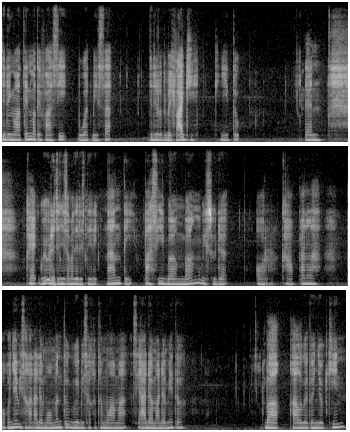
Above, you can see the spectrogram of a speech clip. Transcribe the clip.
jadi nguatin motivasi buat bisa jadi lebih baik lagi kayak gitu. Dan kayak gue udah janji sama diri sendiri nanti pasti Bambang wisuda or kapan lah. Pokoknya misalkan ada momen tuh gue bisa ketemu sama si Adam Adam itu. Bakal gue tunjukin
